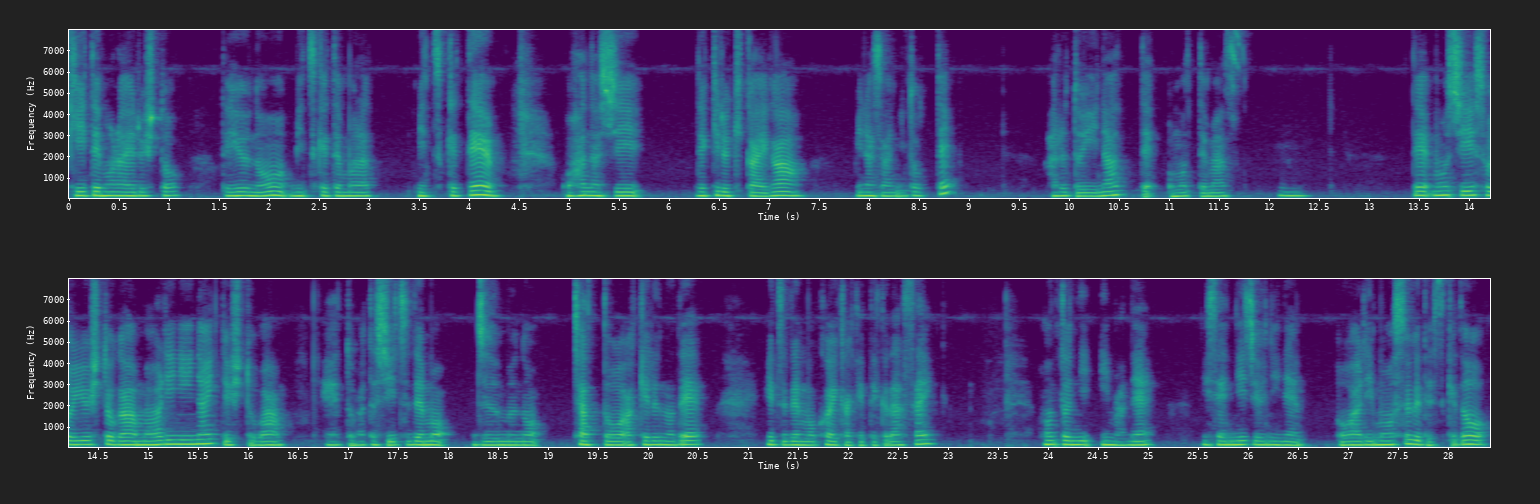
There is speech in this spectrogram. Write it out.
聞いてもらえる人っていうのを見つけてもら、見つけて、お話できる機会が皆さんにとってあるといいなって思ってます。うん、で、もしそういう人が周りにいないっていう人は、えっ、と、私いつでも Zoom のチャットを開けるので、いつでも声かけてください。本当に今ね、2022年終わりもうすぐですけど、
